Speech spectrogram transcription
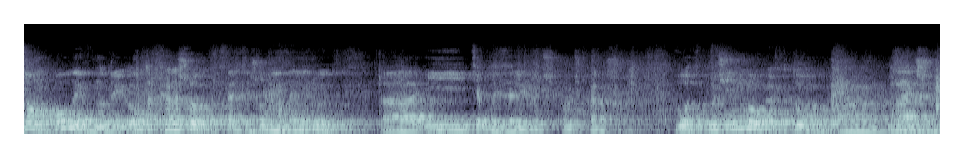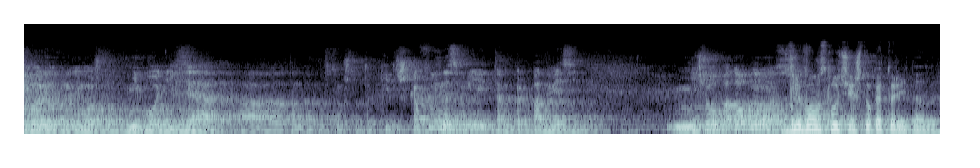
Ну, он полный внутри, он так хорошо, кстати, шумоизолирует э, и теплоизолирующий очень хорошо. Вот, очень много кто э, раньше говорил про него, что в него нельзя, э, там, допустим, что-то какие-то шкафы насверлить, там, подвесить. Ничего подобного. В любом случае штукатурить надо.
